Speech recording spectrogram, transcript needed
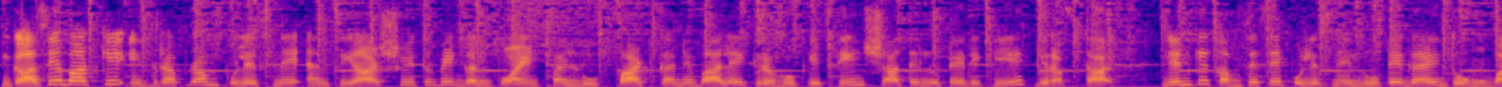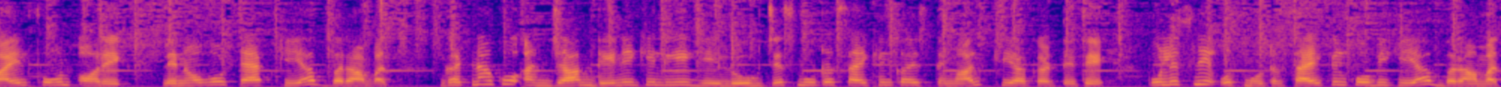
गाजियाबाद के इंद्रापुरम पुलिस ने एनसीआर क्षेत्र में गन पॉइंट पर लूटपाट करने वाले गिरोह के तीन शातिर लुटेरे किए गिरफ़्तार, जिनके कब्जे से पुलिस ने लूटे गए दो मोबाइल फ़ोन और एक लेनोवो टैब किया बरामद। घटना को अंजाम देने के लिए ये लोग जिस मोटरसाइकिल का इस्तेमाल किया करते थे, पुलिस ने उस मोटरसाइकिल को भी किया बरामद।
